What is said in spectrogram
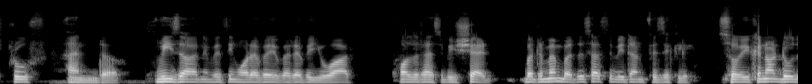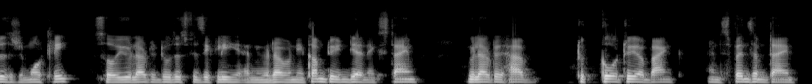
proof and uh, visa and everything, whatever, wherever you are, all that has to be shared. But remember, this has to be done physically. So you cannot do this remotely. So you'll have to do this physically. And you'll have, when you come to India next time, you'll have to have to go to your bank and spend some time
